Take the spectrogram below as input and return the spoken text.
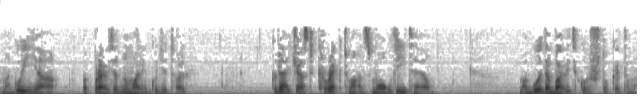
могу я подправить одну маленькую деталь? Could I just correct one small detail? Могу я добавить кое-что к этому?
